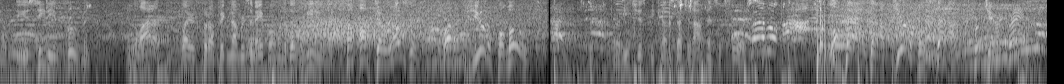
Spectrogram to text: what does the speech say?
you know, do you see the improvement? There's a lot of players put up big numbers in April when it doesn't mean anything. Oh, DeRozan, what a beautiful move. Well, he's just become such an offensive force. Ah, Lopez on a beautiful setup from Jerian Grant.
